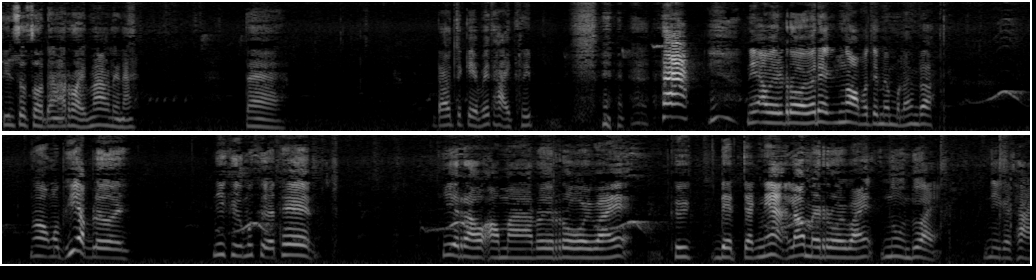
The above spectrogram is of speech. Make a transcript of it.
กินสดๆอะอร่อยมากเลยนะ แต่ เราจะเก็บไว้ถ่ายคลิป นี่เอาไปโรยไว้ได้งอกมาเต็มไปหมดแล้วเห็นปะงอกมาเพียบเลย นี่คือมะเขือเทศ ที่เราเอามาโรยๆไว้ คือเด็ดจากเนี้ยแล้วเอามาโรยไว้นู่นด้วย นี่ก็ใช่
